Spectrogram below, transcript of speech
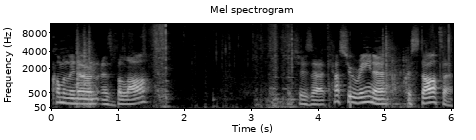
commonly known as Belah which is uh, Casuarina cristata,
